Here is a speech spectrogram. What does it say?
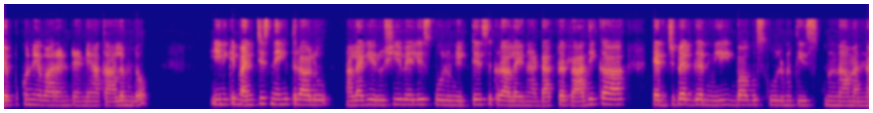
చెప్పుకునేవారంటండి ఆ కాలంలో. ఈయనకి మంచి స్నేహితురాలు అలాగే ఋషివేలి స్కూలు నిర్దేశకురాలైన డాక్టర్ రాధిక హెర్జ్బెర్గర్ నీల్బాగు స్కూలును తీసుకుందామన్న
